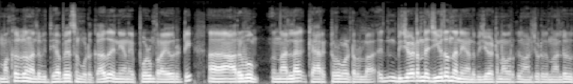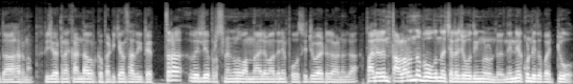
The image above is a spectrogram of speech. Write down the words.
മക്കൾക്ക് നല്ല വിദ്യാഭ്യാസം കൊടുക്കുക. അത് തന്നെയാണ് എപ്പോഴും പ്രയോറിറ്റി അറിവും നല്ല ക്യാരക്ടറുമായിട്ടുള്ള ബിജുവേട്ടന്റെ ജീവിതം തന്നെയാണ് ബിജുവേട്ടൻ അവർക്ക് കാണിച്ചു കൊടുക്കുന്ന നല്ലൊരു ഉദാഹരണം. ബിജുവേട്ടനെ കണ്ട് അവർക്ക് പഠിക്കാൻ സാധിക്കട്ടെ. എത്ര വലിയ പ്രശ്നങ്ങൾ വന്നാലും അതിനെ പോസിറ്റീവായിട്ട് കാണുക. പലരും തളർന്നു പോകുന്ന ചില ചോദ്യങ്ങളുണ്ട്. നിന്നെ കൊണ്ട് ഇത് പറ്റുമോ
